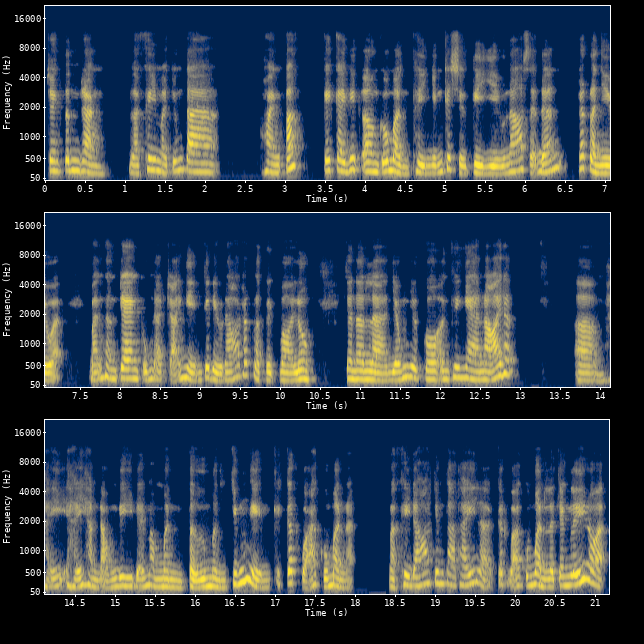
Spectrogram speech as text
trang tin rằng là khi mà chúng ta hoàn tất cái cây biết ơn của mình thì những cái sự kỳ diệu nó sẽ đến rất là nhiều ạ. à bản thân trang cũng đã trải nghiệm cái điều đó rất là tuyệt vời luôn cho nên là giống như cô ân thúy nga nói đó uh, hãy hãy hành động đi để mà mình tự mình chứng nghiệm cái kết quả của mình ạ à. và khi đó chúng ta thấy là kết quả của mình là chân lý đâu ạ à.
